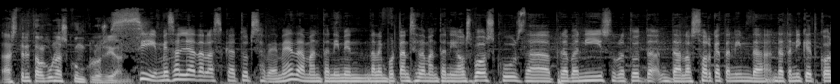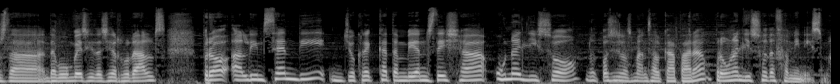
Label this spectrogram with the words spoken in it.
has tret algunes conclusions. Sí, més enllà de les que tots sabem, eh, de manteniment, de la importància de mantenir els boscos, de prevenir, sobretot de, de la sort que tenim de, de tenir aquest cos de, de bombers i de gers rurals, però eh, l'incendi jo crec que també ens deixa una lliçó, no et posis les mans al cap ara, però una lliçó de feminisme.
